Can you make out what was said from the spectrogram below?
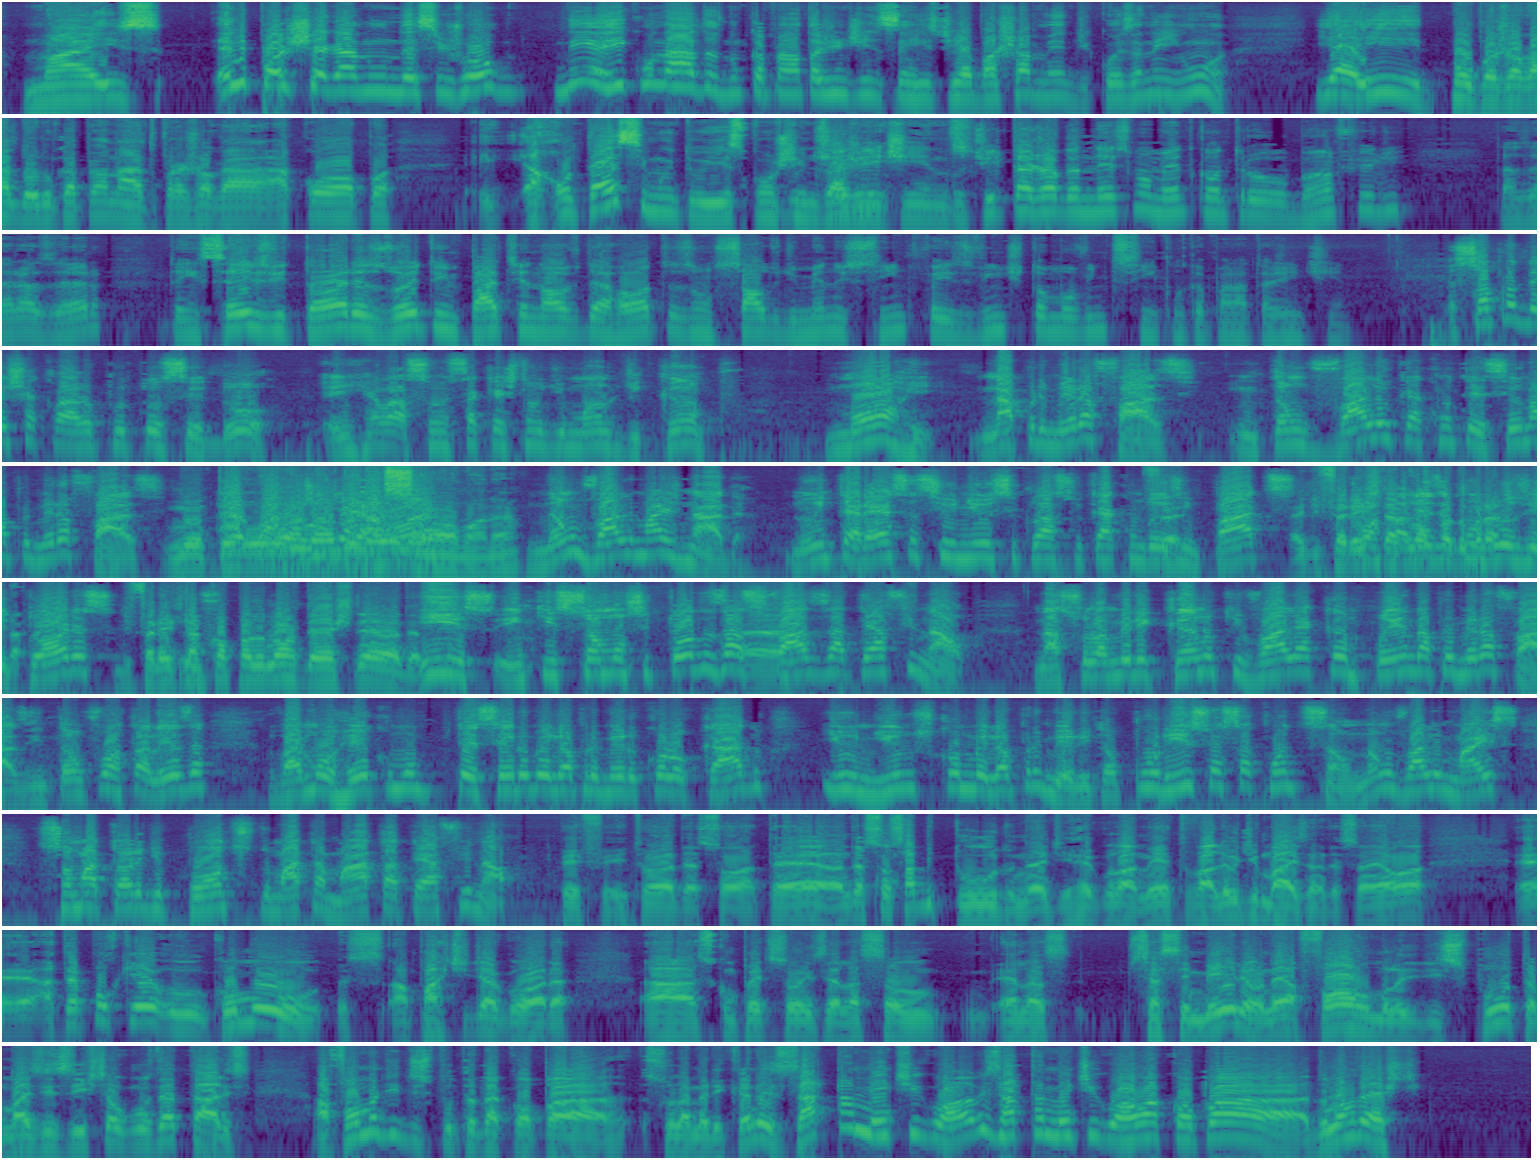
Mas ele pode chegar num, nesse jogo nem aí com nada, no Campeonato Argentino, sem risco de rebaixamento, de coisa nenhuma. E aí, poupa jogador no campeonato para jogar a Copa. E Acontece muito isso com os times Tigre- argentinos. O Tigre tá jogando nesse momento contra o Banfield. Tá 0 a 0 Tem 6 vitórias, 8 empates e 9 derrotas. Um saldo de menos 5. Fez 20 tomou 25 no Campeonato Argentino. Só para deixar claro para o torcedor, em relação a essa questão de mando de campo, morre na primeira fase. Então vale o que aconteceu na primeira fase. Não tem a não de tem a soma, né? Não vale mais nada. Não interessa se o Nil se classificar com dois É- empates, É diferente da Fortaleza Copa do com Bra- duas da- vitórias. Diferente da Copa do Nordeste, né, Anderson? Isso, em que somam-se todas as É. fases até a final. Na Sul-Americana, o que vale é a campanha da primeira fase. Então, Fortaleza vai morrer como terceiro melhor primeiro colocado e o Nils como melhor primeiro. Então, por isso essa condição. Não vale mais somatória de pontos do mata-mata até a final. Perfeito, Anderson. Até Anderson sabe tudo, né? De regulamento. Valeu demais, Anderson. É uma, é, até porque, como a partir de agora as competições elas são, elas se assemelham, né? A fórmula de disputa, mas existem alguns detalhes. A forma de disputa da Copa Sul-Americana é exatamente igual, exatamente igual à Copa do Nordeste.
